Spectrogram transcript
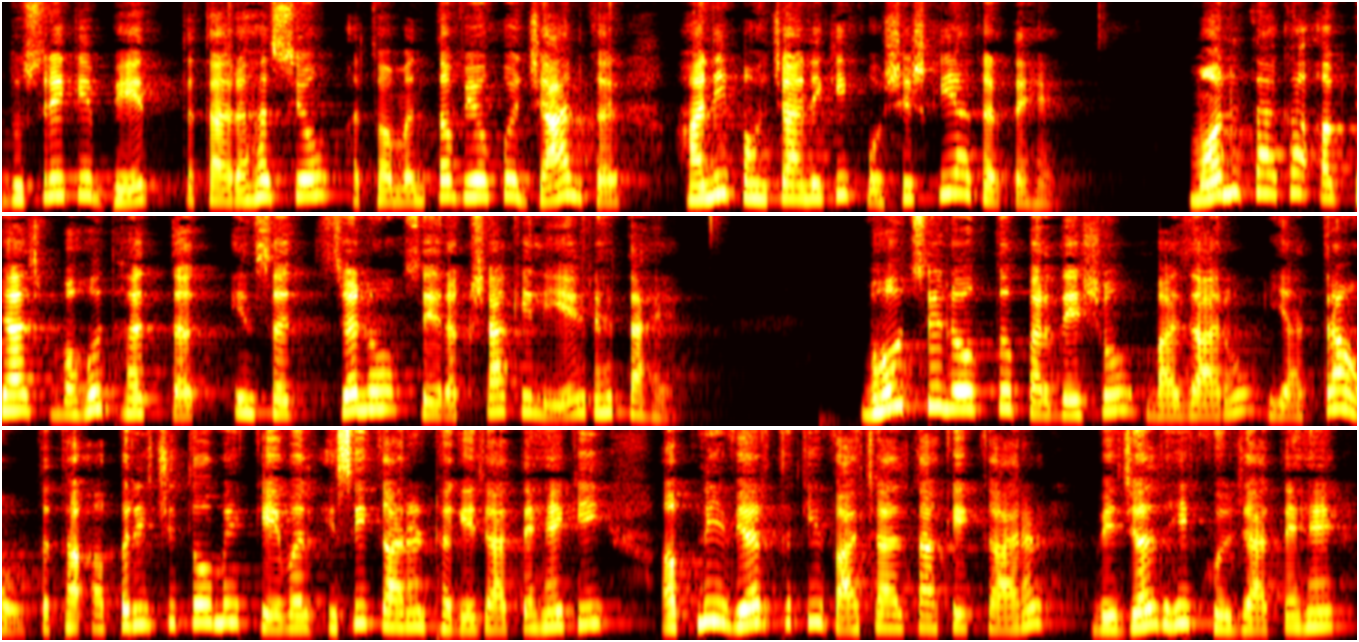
दूसरे के भेद तथा रहस्यों अथवा मंतव्यों को जानकर हानि पहुँचाने की कोशिश किया करते हैं। मौनता का अभ्यास बहुत हद तक इन सज्जनों से रक्षा के लिए रहता है। बहुत से लोग तो परदेशों, बाजारों, यात्राओं तथा अपरिचितों में केवल इसी कारण ठगे जाते हैं कि अपनी व्यर्थ की वाचालता के कारण वे जल्द ही खुल जाते हैं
